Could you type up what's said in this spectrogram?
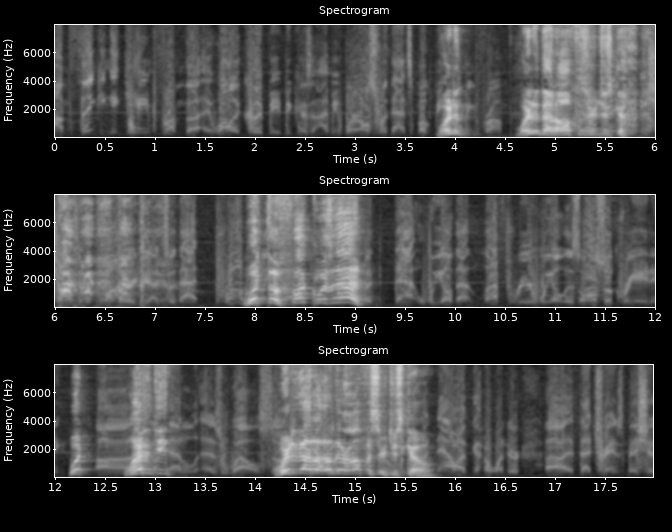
I'm thinking it came from the. Well, it could be because I mean, where else would that smoke be Where did coming from? where did that officer just go? any shots have been fired yet, so that What the fuck was that? But that wheel, that left rear wheel, is also creating What? Uh, Why did the- metal as well. So Where did that other officer just go? Now I've got to wonder uh, if that transmission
